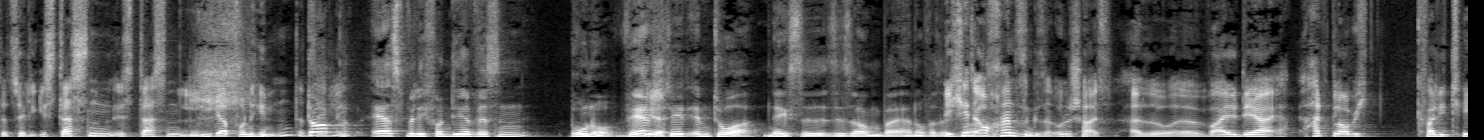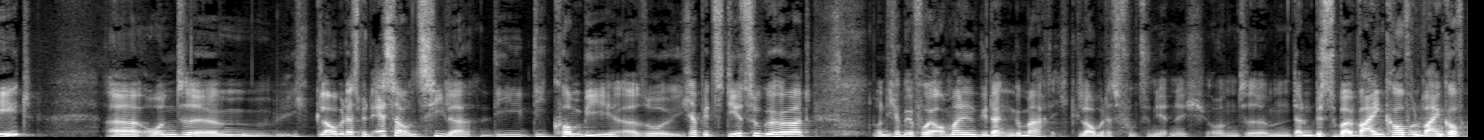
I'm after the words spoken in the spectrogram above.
Tatsächlich. Ist das ein, ist das ein Leader von hinten? Stopp! Erst will ich von dir wissen, Bruno, wer Hier. steht im Tor nächste Saison bei Hannover 96? Ich hätte auch Hansen gesagt, ohne Scheiß. Also, äh, weil der hat, glaube ich, Qualität. Äh, und ähm, ich glaube, dass mit Esser und Zieler, die, die Kombi, also ich habe jetzt dir zugehört und ich habe mir vorher auch meine Gedanken gemacht, ich glaube, das funktioniert nicht. Und ähm, dann bist du bei Weinkauf und Weinkauf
